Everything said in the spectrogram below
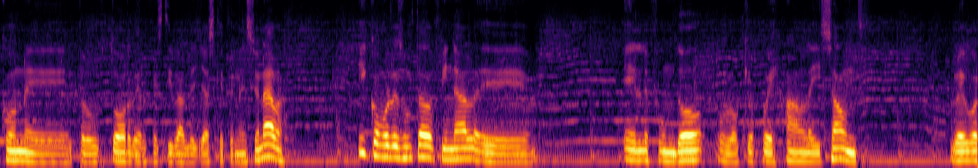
con eh, el productor del festival de jazz que te mencionaba. Y como resultado final, él fundó lo que fue Hanley Sound. Luego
